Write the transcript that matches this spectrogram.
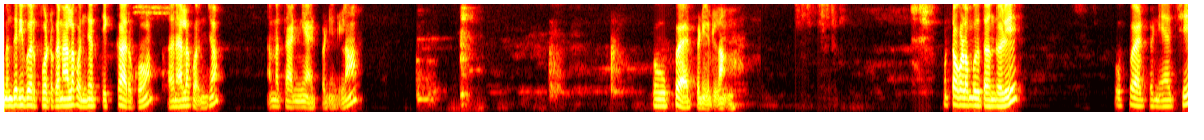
முந்திரி பருப்பு போட்டுக்கனால கொஞ்சம் திக்காக இருக்கும். அதனால் கொஞ்சம் நம்ம தண்ணி ஆட் பண்ணிடலாம். இப்போ உப்பு ஆட் பண்ணிடலாம். முட்டை குழம்புக்கு தந்தோடி உப்பு ஆட் பண்ணியாச்சு.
